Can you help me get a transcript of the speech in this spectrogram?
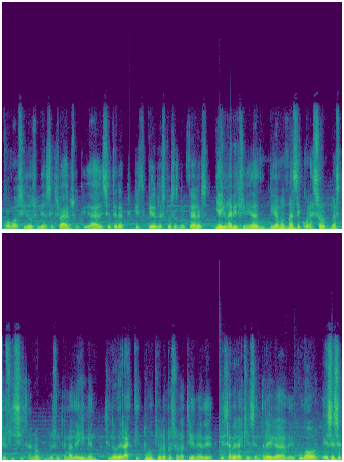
cómo ha sido su vida sexual, su actividad, etcétera, que queden las cosas muy claras. Y hay una virginidad, digamos, más de corazón, más que física, ¿no? No es un tema de imen, sino de la actitud que una persona tiene de, de saber a quién se entrega, de pudor. Ese es el,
